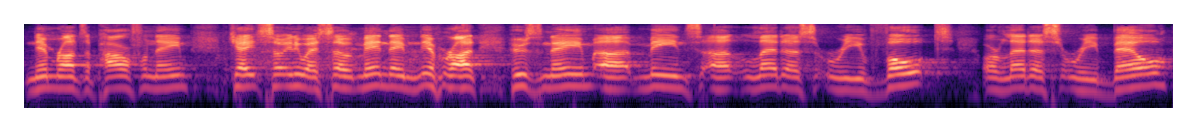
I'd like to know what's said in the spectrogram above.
Nimrod's a powerful name. Okay, so anyway, so a man named Nimrod, whose name uh, means uh, let us revolt or let us rebel.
